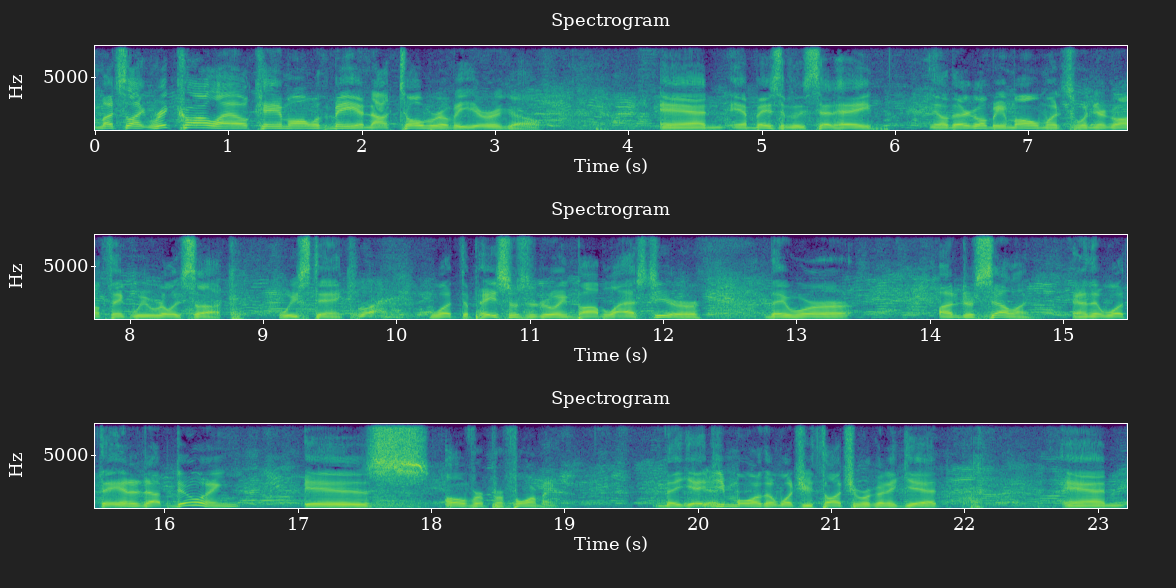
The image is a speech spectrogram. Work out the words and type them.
much like Rick Carlisle came on with me in October of a year ago, and and basically said, "Hey, you know, there are going to be moments when you're going to think we really suck, we stink." Right. What the Pacers were doing, Bob, last year, they were underselling, and then what they ended up doing is overperforming. They gave you more than what you thought you were going to get. And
